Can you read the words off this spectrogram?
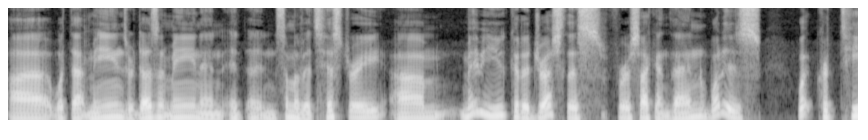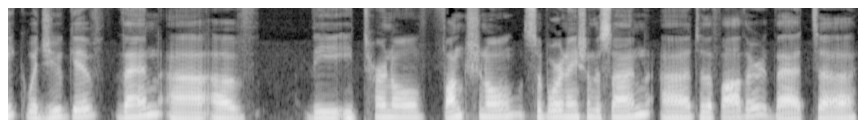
uh, what that means or doesn't mean, and, it, some of its history. Um, maybe you could address this for a second. Then, what is what critique would you give then uh, of the eternal functional subordination of the Son uh, to the Father that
